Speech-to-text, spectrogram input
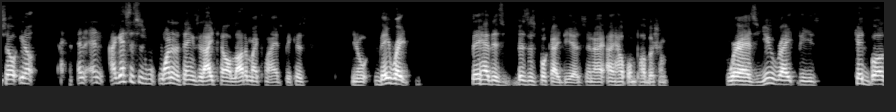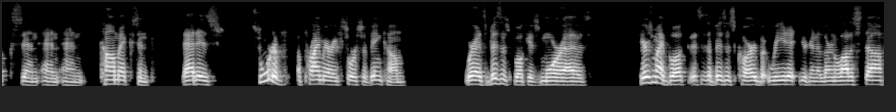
so you know, and and I guess this is one of the things that I tell a lot of my clients because you know they write they have these business book ideas and I, I help them publish them whereas you write these kid books and and and comics and that is sort of a primary source of income whereas business book is more as here's my book this is a business card but read it you're going to learn a lot of stuff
